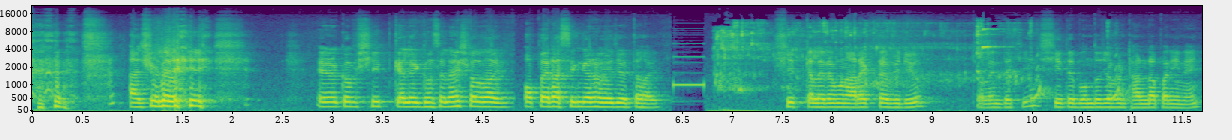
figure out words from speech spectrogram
আসলে এরকম শীতকালে গোসলের সময় অপেরা সিঙ্গার হয়ে যেতে হয়। শীতকালের এমন আরেকটা ভিডিও চলেন দেখি। শীতে বন্ধু যখন ঠান্ডা পানি নেয়।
